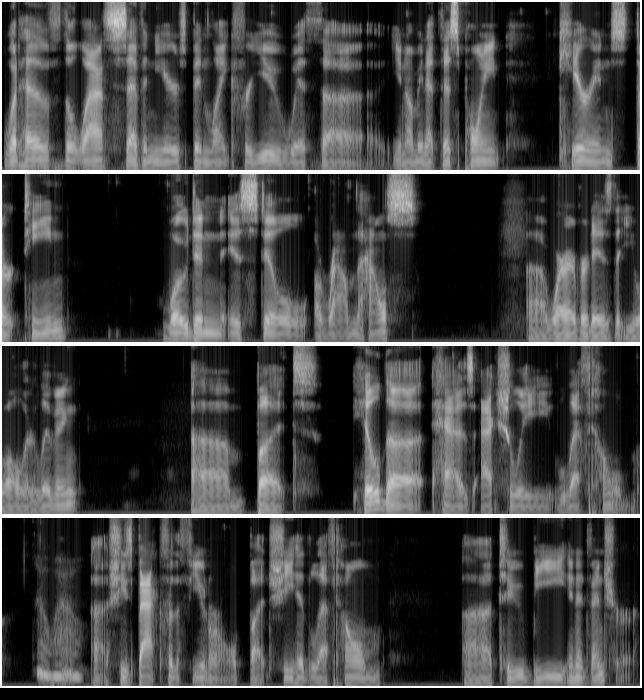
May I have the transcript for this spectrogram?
what have the last seven years been like for you? With uh, you know, I mean, at this point, Kieran's thirteen. Woden is still around the house, uh, wherever it is that you all are living. Um, but Hilda has actually left home. Oh wow. Uh, she's back for the funeral, but she had left home uh, to be an adventurer.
